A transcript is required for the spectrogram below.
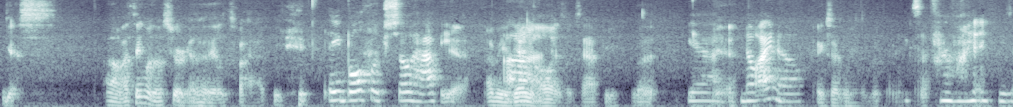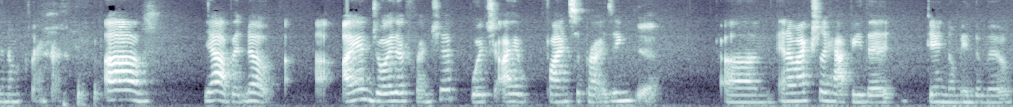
Yes. Um, I think when those two are together, they look so happy. They both look so happy. yeah, I mean Daniel Uh, always looks happy, but Yeah. Yeah. No, I know. except when he's in the thing. Except for when he's in a McLaren car. um, yeah, but no, I- enjoy their friendship, which I find surprising. Yeah. Um, and I'm actually happy that Daniel made the move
